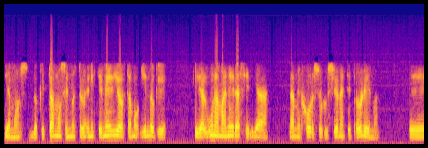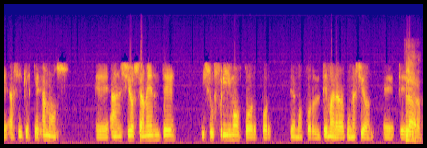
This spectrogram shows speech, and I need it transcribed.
digamos, los que estamos en nuestro en este medio estamos viendo que, que de alguna manera sería la mejor solución a este problema. Eh, así que esperamos eh, ansiosamente y sufrimos por, por, digamos, por el tema de la vacunación. Este, claro.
